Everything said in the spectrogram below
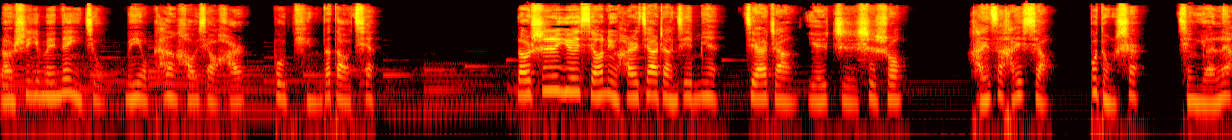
老师因为内疚没有看好小孩，不停的道歉。老师约小女孩家长见面，家长也只是说，孩子还小，不懂事儿，请原谅。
